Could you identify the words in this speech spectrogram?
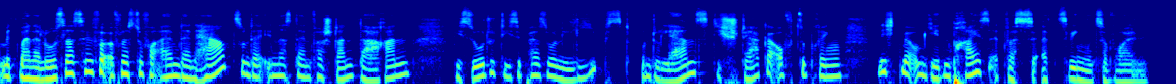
Mit meiner Loslasshilfe öffnest du vor allem dein Herz und erinnerst deinen Verstand daran, wieso du diese Person liebst und du lernst, die Stärke aufzubringen, nicht mehr um jeden Preis etwas erzwingen zu wollen.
